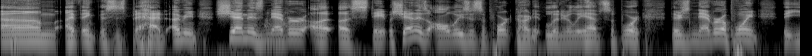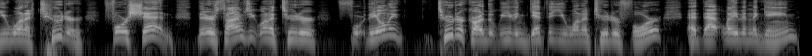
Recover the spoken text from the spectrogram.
Um, I think this is bad. I mean, Shen is never a, a staple. Shen is always a support card. It literally has support. There's never a point that you want to tutor for Shen. There's times you want to tutor for the only tutor card that we even get that you want to tutor for at that late in the game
